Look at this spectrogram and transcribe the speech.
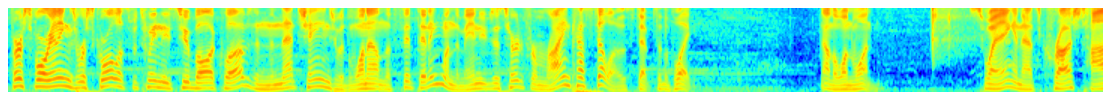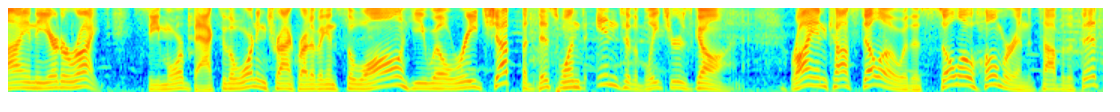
First four innings were scoreless between these two ball clubs, and then that changed with one out in the fifth inning when the man you just heard from, Ryan Costello, stepped to the plate. Now the 1 1. Swing, and that's crushed high in the air to right. Seymour back to the warning track right up against the wall. He will reach up, but this one's into the bleachers gone. Ryan Costello with a solo homer in the top of the fifth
